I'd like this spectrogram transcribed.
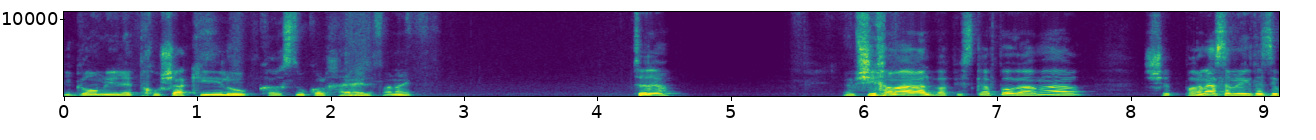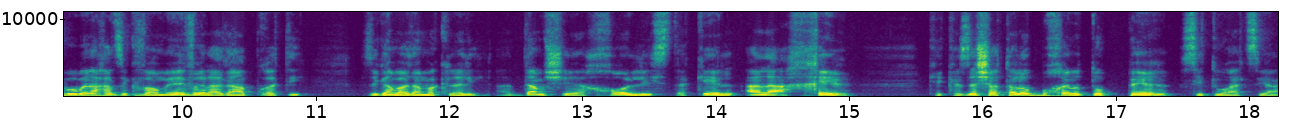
לגרום לי לתחושה כאילו קרסו כל חיי לפניי. בסדר? המשיך המהר"ל בפסקה פה ואמר שפרנס המנהיג את הציבור בנחת זה כבר מעבר לאדם הפרטי, זה גם האדם הכללי. אדם שיכול להסתכל על האחר ככזה שאתה לא בוחן אותו פר סיטואציה,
